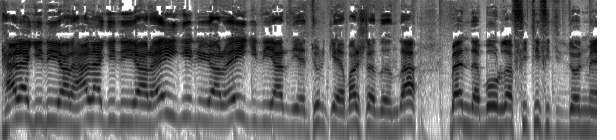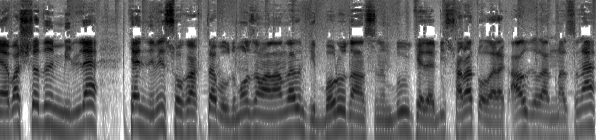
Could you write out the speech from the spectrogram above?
hele gidiyor hele gidiyor ey gidiyor ey gidiyor diye Türkiye'ye başladığında ben de burada fiti fiti dönmeye başladığım bile kendimi sokakta buldum. O zaman anladım ki boru dansının bu ülkede bir sanat olarak algılanmasına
